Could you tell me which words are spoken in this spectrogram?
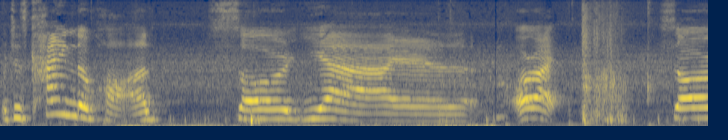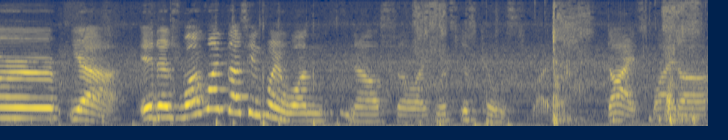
which is kind of hard. So yeah, all right. So yeah, it is one one thirteen point one now. So like, let's just kill this spider. Die, spider.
